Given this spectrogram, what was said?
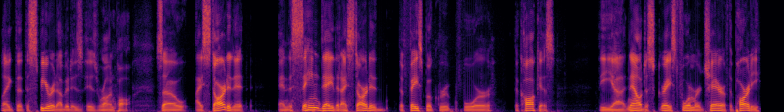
like the, the spirit of it is, is Ron Paul. So I started it. And the same day that I started the Facebook group for the caucus, the uh, now disgraced former chair of the party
